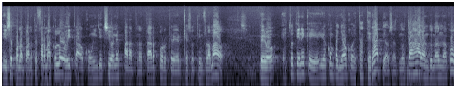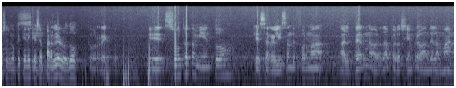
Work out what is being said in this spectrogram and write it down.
irse por la parte farmacológica o con inyecciones para tratar por creer que eso está inflamado. Pero esto tiene que ir acompañado con estas terapias, o sea, no estás abandonando una cosa, sino que tiene que ser paralelo dos. Correcto. Eh, son tratamientos que se realizan de forma alterna, ¿verdad? Pero siempre van de la mano.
